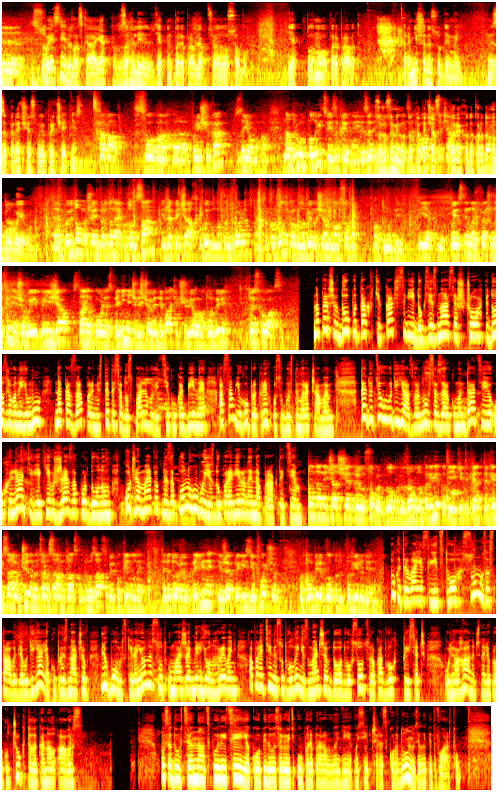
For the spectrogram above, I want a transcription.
Е, суд Поясніть, будь ласка, а як взагалі як він переправляв цю особу? Як планував переправити? Раніше не судимий, не заперечує свою причетність. сховав свого е, Поліщука, знайомого, на другу полицю і закрив неї. Зрозуміло. і Тобто під час звичайно. переходу кордону був Так. виявлений. Е, Повідомив, що він перетинає кордон сам, і вже під час поглибленого контролю е, прикордонниками була виявлена ще одна особа в автомобілі. І як пояснив навіть в першому дослідженні, що виїжджав в стані алкогольного сп'яніння, через що він не бачив, що в його автомобілі хтось сховався. На перших допитах втікач свідок зізнався, що підозрюваний йому наказав переміститися до спального відсіку кабіни, а сам його прикрив особистими речами. Та й до цього водія звернувся за рекомендацією ухилянтів, які вже за кордоном. Отже, метод незаконного виїзду перевірений на практиці. На даний час ще три особи було зроблено перевірку, ті, які таким самим чином на цьому самому транспортному засобі покинули територію України і вже при в Польщу в автомобілі було по дві людини. Поки триває слідство, суму застави для водія, яку призначив Любомльський районний суд у майже мільйон гривень, апеляційний суд Волині зменшив до 242 тисяч. Ольга Ганич, Нелі Прокопчук, телеканал Аверс. Посадовця Нацполіції, якого підозрюють у переправленні осіб через кордон, взяли під варту.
